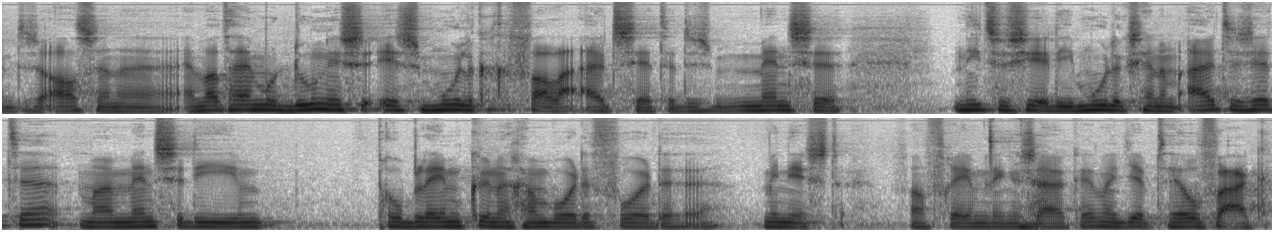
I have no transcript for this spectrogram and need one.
100%. Dus als en, en wat hij moet doen is, is moeilijke gevallen uitzetten. Dus mensen, niet zozeer die moeilijk zijn om uit te zetten, maar mensen die een probleem kunnen gaan worden voor de minister van vreemdelingenzaken. Ja. Want je hebt heel vaak,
